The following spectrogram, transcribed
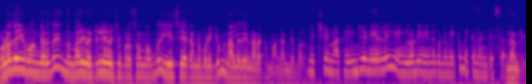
குலதெய்வங்கிறது இந்த மாதிரி வெற்றிலை வச்சு பிரசனம் போகும்போது ஈஸியாக கண்டுபிடிக்கும் நல்லதே நடக்குமா? கண்டிப்பாக நிச்சயமாக. இன்றைய நேரலில் எங்களோடு இணைந்து கொண்டமைக்கு மிக்க நன்றி சார் நன்றி.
